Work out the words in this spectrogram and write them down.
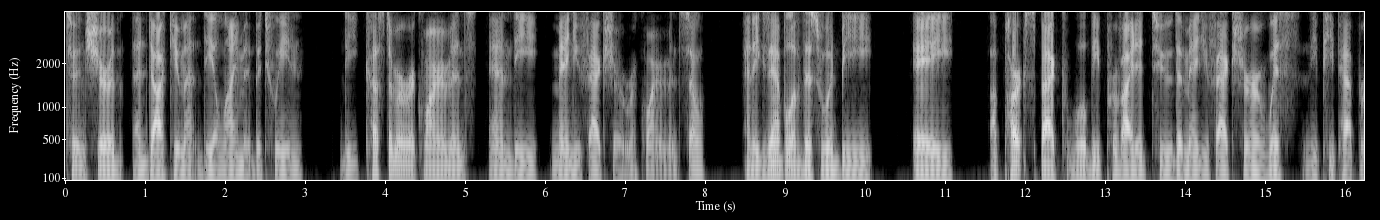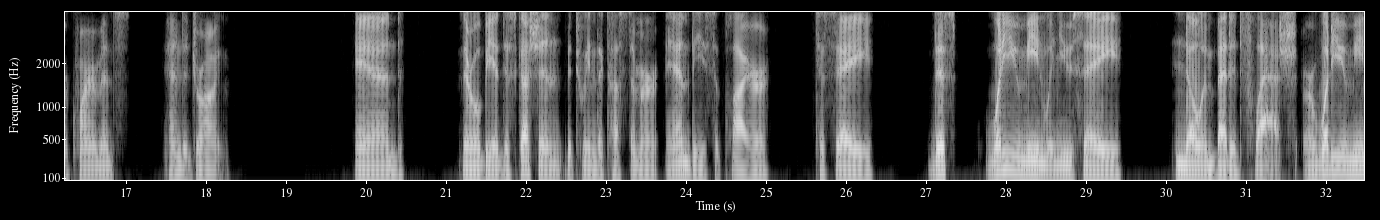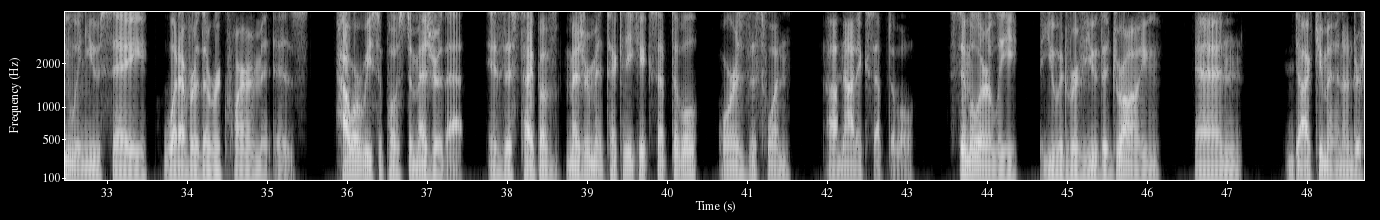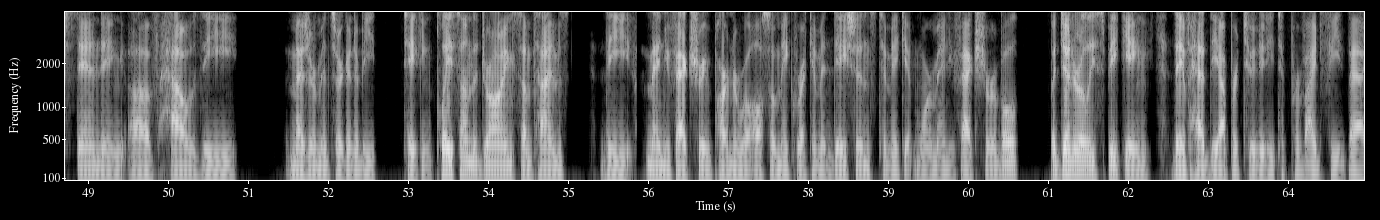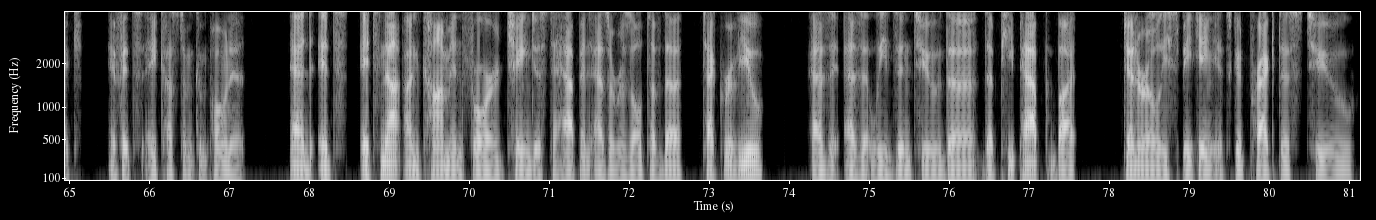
to ensure and document the alignment between the customer requirements and the manufacturer requirements. So, an example of this would be a a part spec will be provided to the manufacturer with the PPAP requirements and a drawing. And there will be a discussion between the customer and the supplier to say, this, what do you mean when you say no embedded flash? Or what do you mean when you say whatever the requirement is? How are we supposed to measure that? Is this type of measurement technique acceptable or is this one uh, not acceptable? Similarly, you would review the drawing and document an understanding of how the measurements are going to be taking place on the drawing. Sometimes the manufacturing partner will also make recommendations to make it more manufacturable. But generally speaking, they've had the opportunity to provide feedback if it's a custom component. And it's it's not uncommon for changes to happen as a result of the tech review as it as it leads into the the PPAP, but generally speaking, it's good practice to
